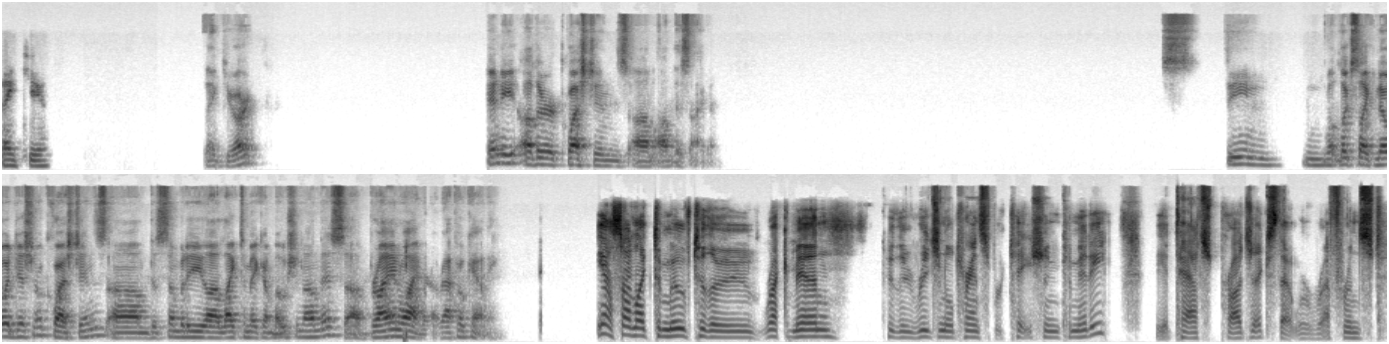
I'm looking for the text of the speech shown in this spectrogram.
Thank you. Thank you, Art. Any other questions um, on this item? Seeing what looks like no additional questions, um, does somebody uh, like to make a motion on this? Uh, Brian Weimer, Arapahoe County. Yes, I'd like to move to the recommend to the Regional Transportation Committee, the attached projects that were referenced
